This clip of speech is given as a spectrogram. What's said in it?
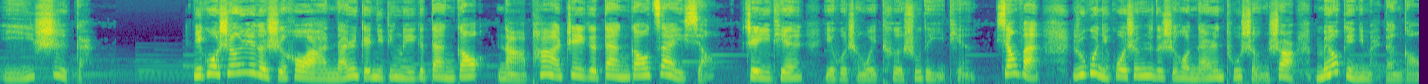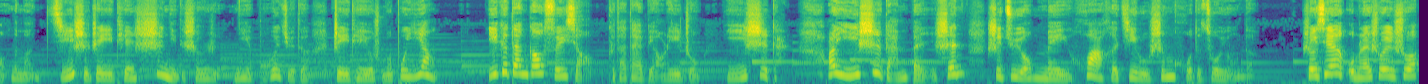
仪式感。你过生日的时候啊，男人给你订了一个蛋糕，哪怕这个蛋糕再小，这一天也会成为特殊的一天。相反，如果你过生日的时候，男人图省事儿没有给你买蛋糕，那么即使这一天是你的生日，你也不会觉得这一天有什么不一样。一个蛋糕虽小，可它代表了一种仪式感，而仪式感本身是具有美化和记录生活的作用的。首先，我们来说一说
